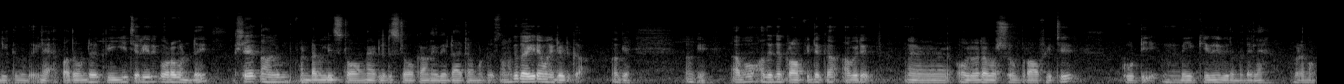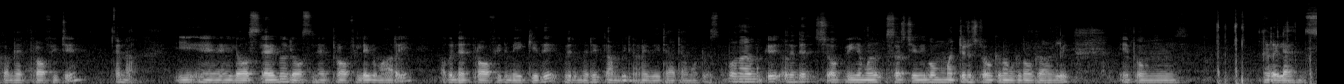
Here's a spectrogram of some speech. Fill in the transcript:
നിൽക്കുന്നത് അല്ലേ? അപ്പോൾ അതുകൊണ്ട് പി ഇ ചെറിയൊരു കുറവുണ്ട്. പക്ഷേ എന്നാലും ഫണ്ടമെന്റലി സ്ട്രോങ് ആയിട്ടുള്ളൊരു സ്റ്റോക്കാണ് ഇത് ടാറ്റ മോട്ടോഴ്സ് നമുക്ക് ധൈര്യമായിട്ട് എടുക്കാം. ഓക്കെ ഓക്കെ അപ്പോൾ അതിന്റെ പ്രോഫിറ്റൊക്കെ അവർ ഓരോരോ വർഷവും പ്രോഫിറ്റ് കൂട്ടി മേക്ക് ചെയ്ത് വരുന്നുണ്ട് അല്ലേ? ഇവിടെ നോക്കാം നെറ്റ് പ്രോഫിറ്റ് കണ്ട? ഈ ലോസിലായിരുന്നു ലോസ് നെറ്റ് പ്രോഫിറ്റിലേക്ക് മാറി അപ്പോൾ നെറ്റ് പ്രോഫിറ്റ് മേക്ക് ചെയ്ത് വരുന്നൊരു കമ്പനിയാണ് ഇത് ടാറ്റ മോട്ടോഴ്സ് അപ്പോൾ നമുക്ക് അതിന്റെ സ്റ്റോക്ക് വി നമ്മൾ സെർച്ച് ചെയ്ത് ഇപ്പം മറ്റൊരു സ്റ്റോക്ക് നമുക്ക് നോക്കുകയാണെങ്കിൽ ഇപ്പം Reliance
